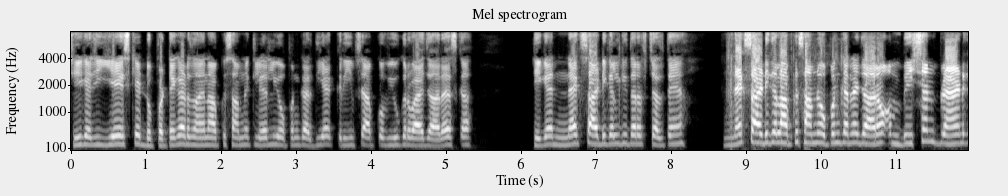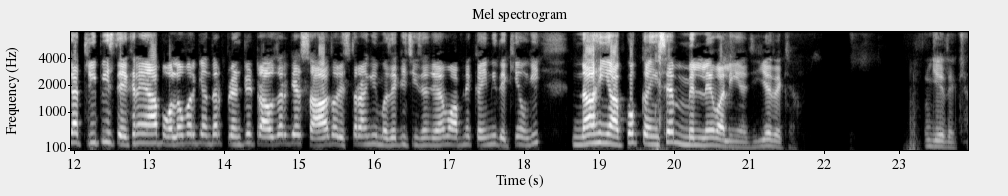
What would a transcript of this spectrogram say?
ठीक है जी, ये इसके दुपट्टे का डिज़ाइन आपके सामने क्लियरली ओपन कर दिया है। करीब से आपको व्यू करवाया जा रहा है इसका। ठीक है नेक्स्ट आर्टिकल की तरफ़ चलते हैं। नेक्स्ट आर्टिकल आपके सामने ओपन करने जा रहा हूँ। अम्बिशन ब्रांड का थ्री पीस देख रहे हैं आप ऑल ओवर के अंदर। प्रिंटेड ट्राउज़र के साथ और इस तरह की मज़े की चीज़ें जो है वो आपने कहीं नहीं देखी होंगी। ना ही आपको कहीं से मिलने वाली हैं जी। ये देखें। ये देखें।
